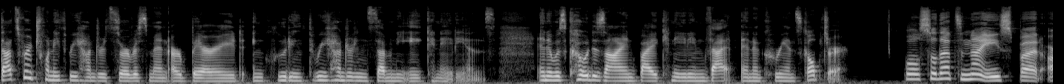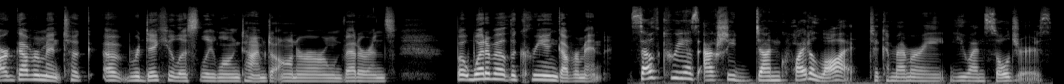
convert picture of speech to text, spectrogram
That's where 2,300 servicemen are buried, including 378 Canadians. And it was co designed by a Canadian vet and a Korean sculptor. Well, so that's nice, but our government took a ridiculously long time to honor our own veterans. But what about the Korean government? South Korea has actually done quite a lot to commemorate UN soldiers.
